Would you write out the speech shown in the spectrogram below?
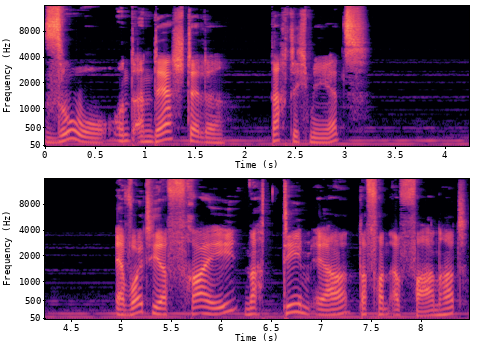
So, und an der Stelle dachte ich mir jetzt, er wollte ja frei, nachdem er davon erfahren hat,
